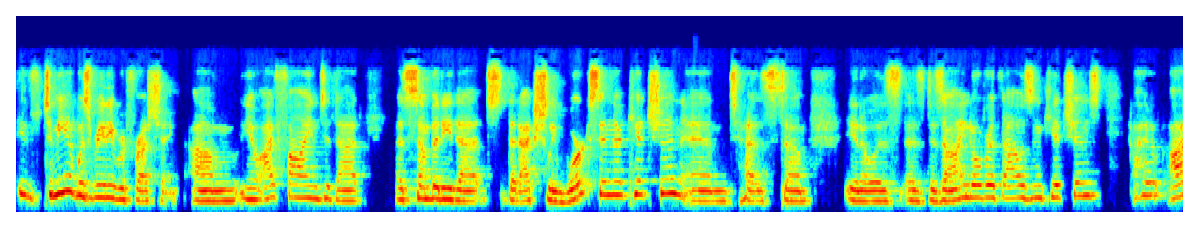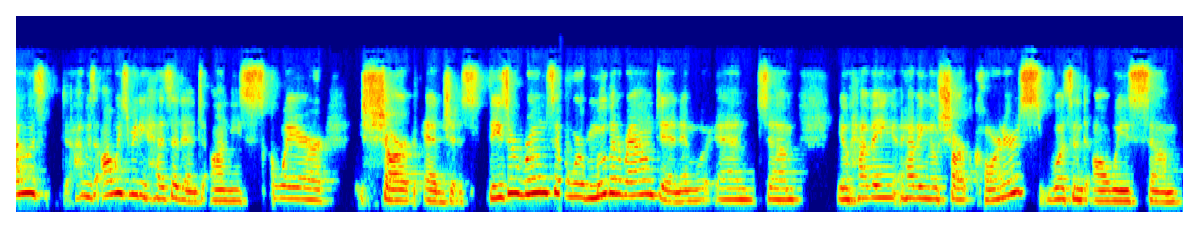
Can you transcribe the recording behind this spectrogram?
it, to me it was really refreshing. Um, you know i find find that as somebody that that actually works in their kitchen and has um, you know has, has designed over a thousand kitchens I, I was i was always really hesitant on these square sharp edges. These are rooms that we're moving around in and and um, you know having having those sharp corners wasn't always um,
